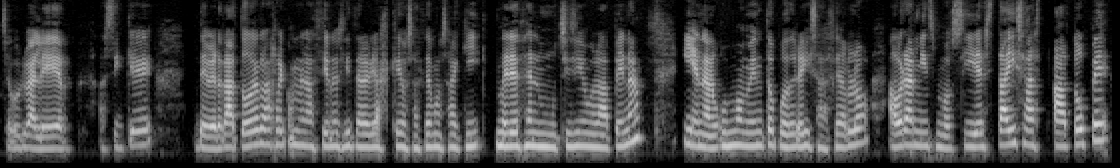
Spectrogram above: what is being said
se vuelve a leer. Así que de verdad, todas las recomendaciones literarias que os hacemos aquí merecen muchísimo la pena y en algún momento podréis hacerlo. Ahora mismo, si estáis a, tope,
